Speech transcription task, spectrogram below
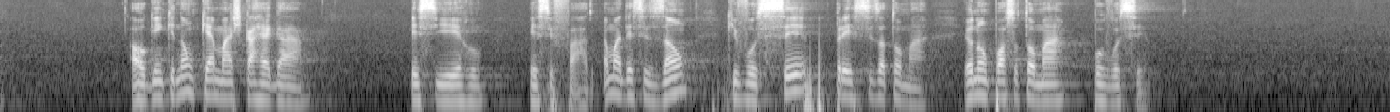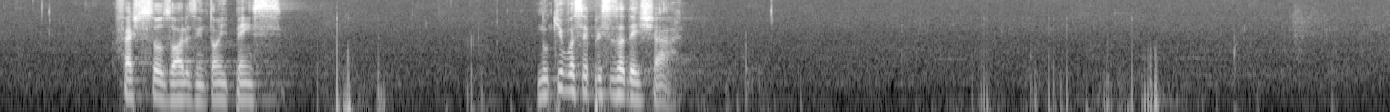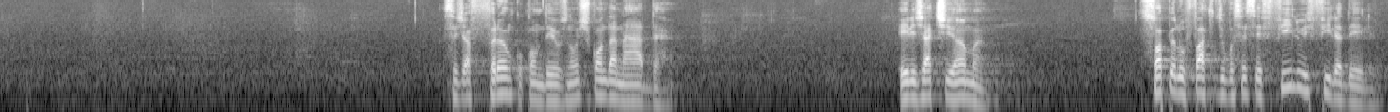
Alguém que não quer mais carregar esse erro, esse fardo. É uma decisão que você precisa tomar. Eu não posso tomar por você. Feche seus olhos então e pense no que você precisa deixar. Seja franco com Deus, não esconda nada. Ele já te ama, só pelo fato de você ser filho e filha dele.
